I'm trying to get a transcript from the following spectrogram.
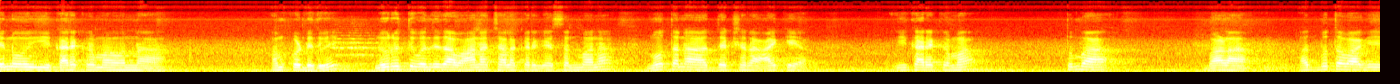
ಏನು ಈ ಕಾರ್ಯಕ್ರಮವನ್ನು ಹಮ್ಮಿಕೊಂಡಿದ್ವಿ. ನಿವೃತ್ತಿ ಹೊಂದಿದ ವಾಹನ ಚಾಲಕರಿಗೆ ಸನ್ಮಾನ. ನೂತನ ಅಧ್ಯಕ್ಷರ ಆಯ್ಕೆಯ ಈ ಕಾರ್ಯಕ್ರಮ ತುಂಬ ಭಾಳ ಅದ್ಭುತವಾಗಿ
